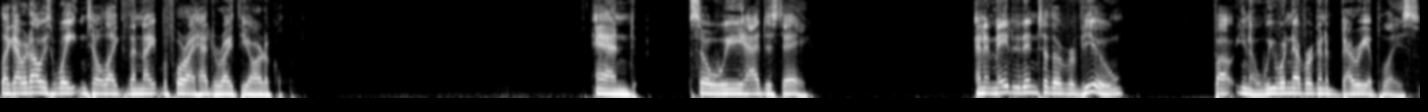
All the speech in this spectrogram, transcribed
Like I would always wait until like the night before I had to write the article. And so we had to stay. And it made it into the review, but you know, we were never going to bury a place.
